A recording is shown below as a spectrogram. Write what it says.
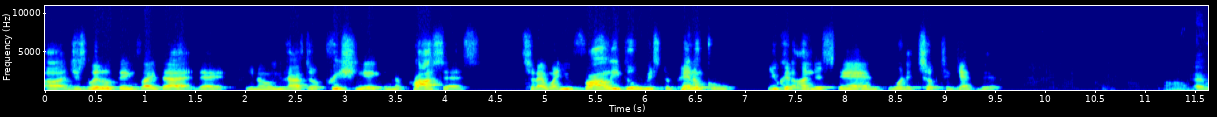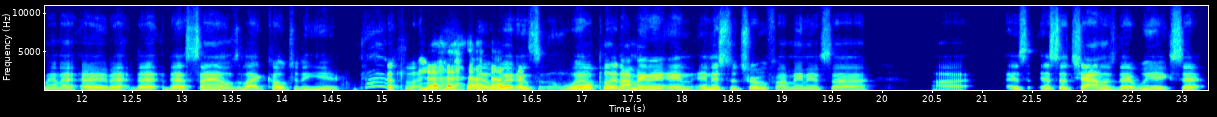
Uh, just little things like that that you know you have to appreciate in the process, so that when you finally do reach the pinnacle, you can understand what it took to get there. Um, hey man, that, hey, that that that sounds like coach of the year. like, well, it's well put. I mean, and and it's the truth. I mean, it's uh, uh, it's it's a challenge that we accept,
